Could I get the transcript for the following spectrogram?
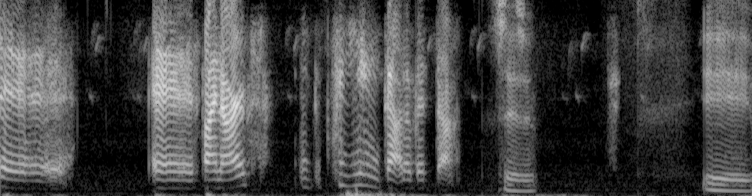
eh, eh, fine arts, bien caro que está. sí, sí. Y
